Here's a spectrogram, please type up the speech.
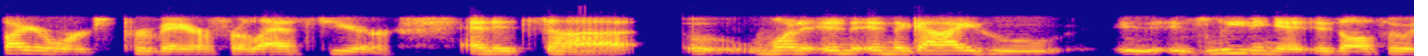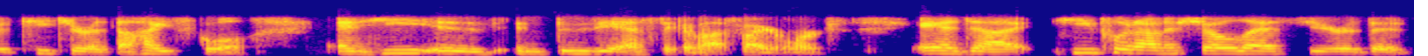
fireworks purveyor for last year, and it's uh, one and, and the guy who is leading it is also a teacher at the high school, and he is enthusiastic about fireworks. And uh, he put on a show last year that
